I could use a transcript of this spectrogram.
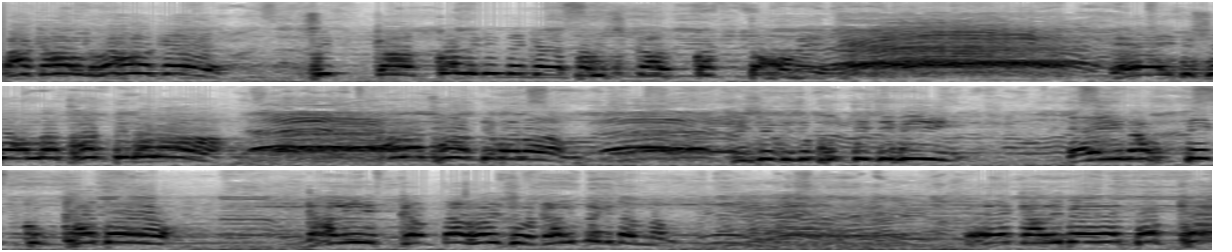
রাখাল রাহাকে শিক্ষা কমিটি থেকে পরিষ্কার করতে হবে। এই বিষয়ে আমরা ছাড় দিব না। আমরা ছাড় দিব না। কিছু কিছু বুদ্ধিজীবী এই নাস্তিক কুখ্যাত গালিব গ্রেপ্তার হয়েছিল গালিব নাকি তার নাম? এই গালিবের পক্ষে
